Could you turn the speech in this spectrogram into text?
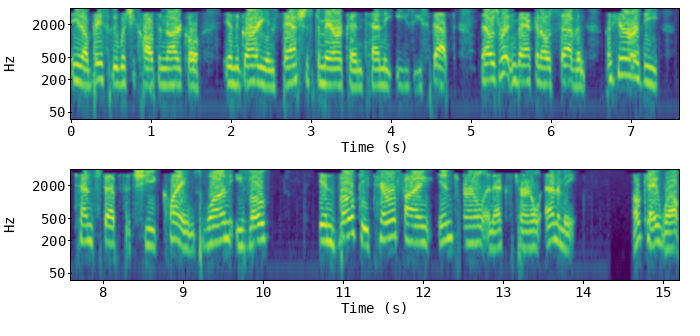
you know, basically what she calls an article in The Guardian, Fascist America and 10 Easy Steps. That was written back in 07, but here are the 10 steps that she claims. One, evoke, invoke a terrifying internal and external enemy. Okay, well,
